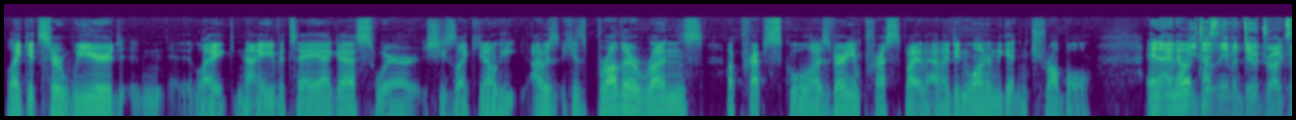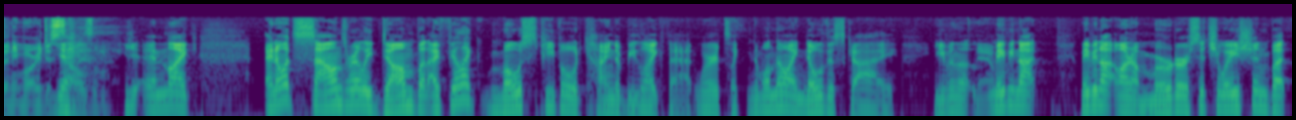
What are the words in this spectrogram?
like it's her weird like naivete, I guess, where she's like, you know, he I was his brother runs a prep school. I was very impressed by that. I didn't want him to get in trouble, and I know he doesn't even do drugs anymore. He just Yeah. sells them. Yeah, and like I know it sounds really dumb, but I feel like most people would kind of be like that, where it's like, well, no, I know this guy, even though Yeah. maybe not, maybe not on a murder situation, but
